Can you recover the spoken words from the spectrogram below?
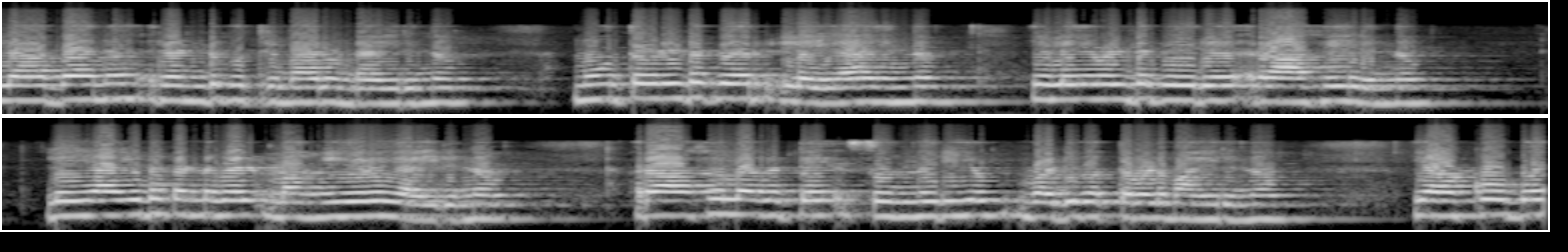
ലാബാന് രണ്ടു പുത്രിമാരുണ്ടായിരുന്നു. മൂത്തവളുടെ പേർ ലയ എന്നും ഇളയവളുടെ പേര് റാഹേൽ എന്നും. ലയായുടെ കണ്ണുകൾ മങ്ങിയവയായിരുന്നു. റാഹേൽ ആകട്ടെ സുന്ദരിയും വടിവത്തവളുമായിരുന്നു. യാക്കോബ്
